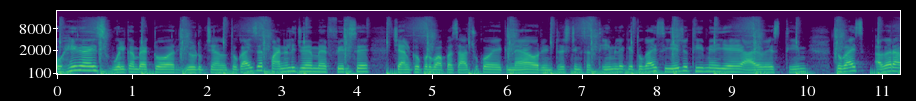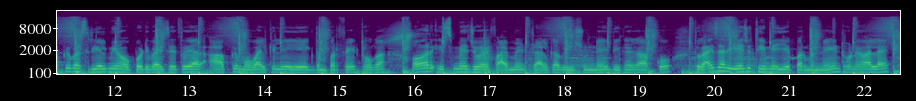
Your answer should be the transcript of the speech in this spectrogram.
तो hey guys welcome back to our YouTube channel तो गाइस यार फाइनली जो है मैं फिर से चैनल के ऊपर वापस आ चुका हूँ एक नया और इंटरेस्टिंग सा थीम लेके। तो गाइस ये जो थीम है, ये है आईओएस थीम तो गाइस अगर आपके पास रियल मी या ओप्पो डिवाइस है तो यार आपके मोबाइल के लिए ये एकदम परफेक्ट होगा और इसमें जो है फाइव मिनट ट्रायल का भी इशू नहीं दिखेगा आपको। तो गाइस यार, ये जो थीम है, ये परमानेंट होने वाला है।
